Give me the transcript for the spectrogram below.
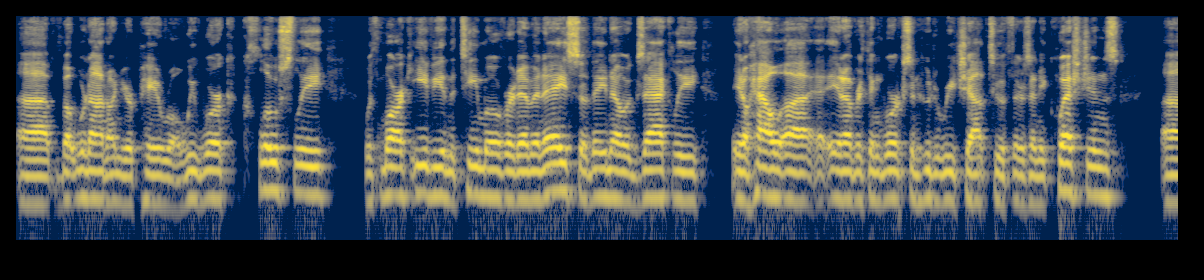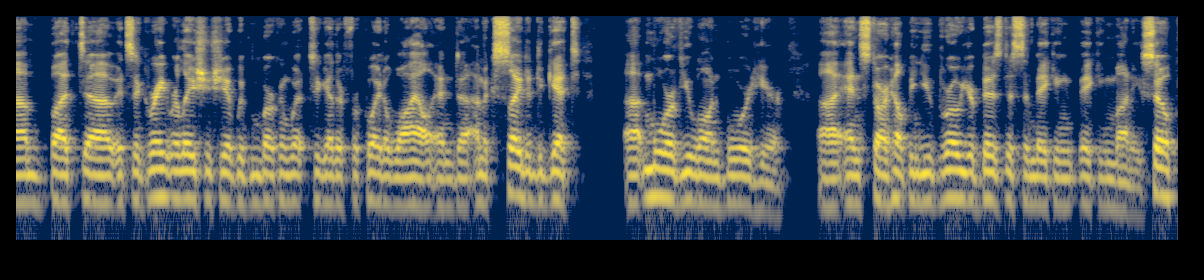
but we're not on your payroll. We work closely with Mark Evey and the team over at M&A, so they know exactly you know how you know everything works and who to reach out to if there's any questions. Um, but uh, it's a great relationship. We've been working together for quite a while, and uh, I'm excited to get uh, more of you on board here and start helping you grow your business and making making money. So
